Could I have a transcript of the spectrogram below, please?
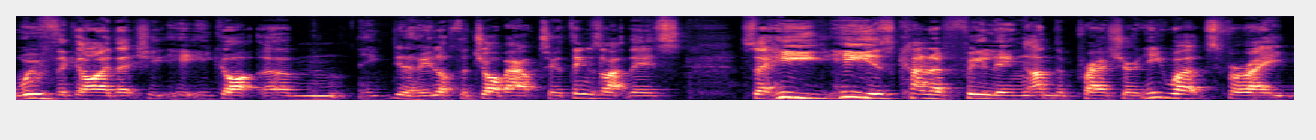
with the guy that she he, he got um, he you know he lost the job out to. Things like this. So he he is kind of feeling under pressure, and he works for a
